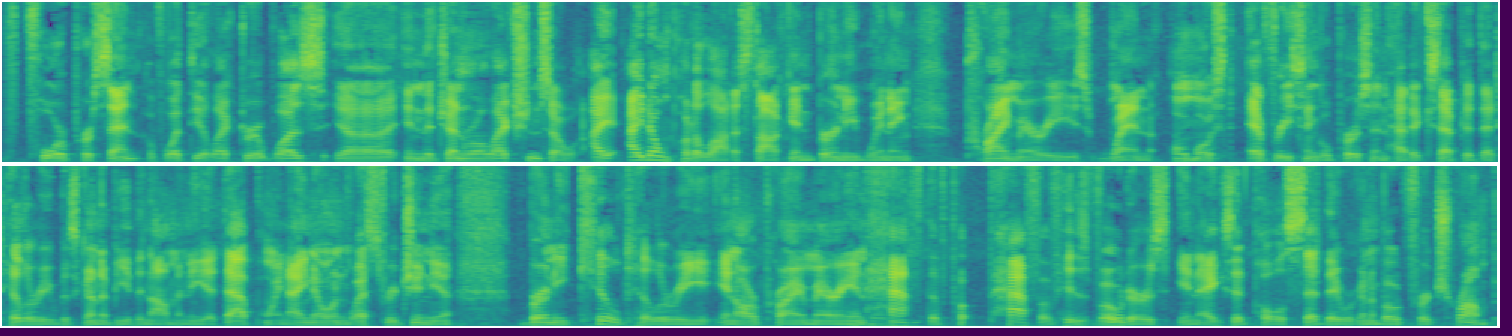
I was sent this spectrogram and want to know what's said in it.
four percent of what the electorate was uh, in the general election. So I, I don't put a lot of stock in Bernie winning primaries when almost every single person had accepted that Hillary was going to be the nominee at that point. I know in West Virginia, Bernie killed Hillary in our primary, and half the half of his voters in exit polls said they were going to vote for Trump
